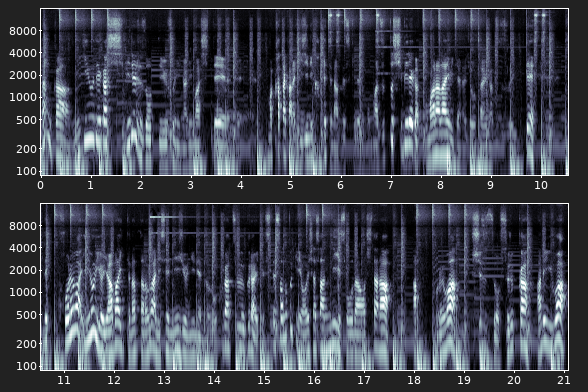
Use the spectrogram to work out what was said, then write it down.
なんか右腕がしびれるぞっていう風になりまして、まあ、肩から肘にかけてなんですけれども、まあ、ずっとしびれが止まらないみたいな状態が続いて、で、これはいよいよやばいってなったのが2022年の6月ぐらいです。で、その時にお医者さんに相談をしたら、あ、これは手術をするか、あるいは、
